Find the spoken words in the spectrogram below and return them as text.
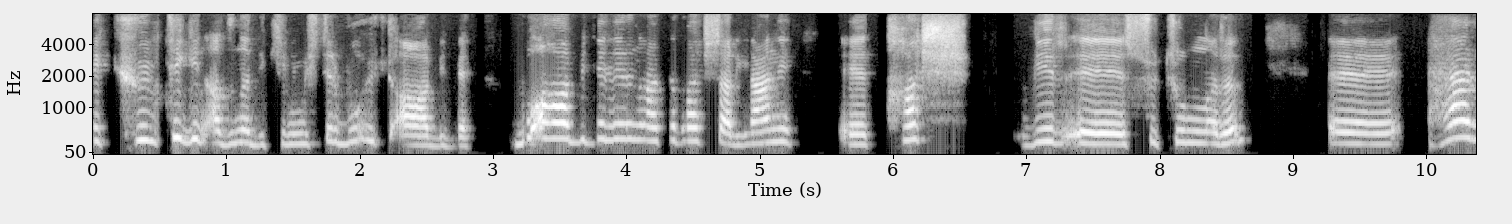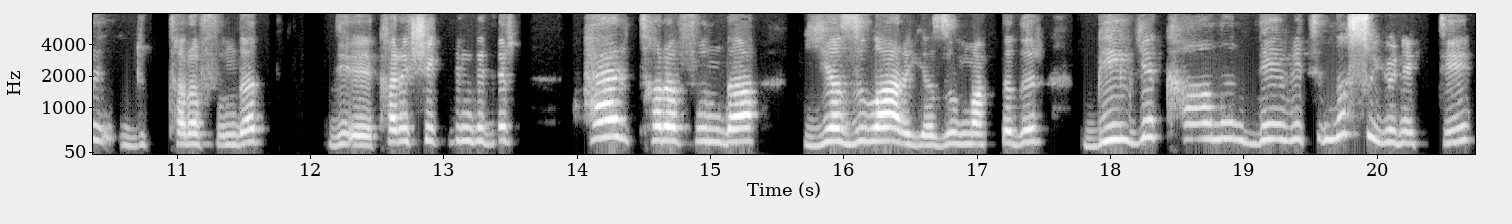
ve Kültigin adına dikilmiştir bu üç abide. Bu abidelerin arkadaşlar yani e, taş bir e, sütunların e, her tarafında e, kare şeklindedir. Her tarafında yazılar yazılmaktadır. Bilge Kağan'ın devleti nasıl yönettiği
